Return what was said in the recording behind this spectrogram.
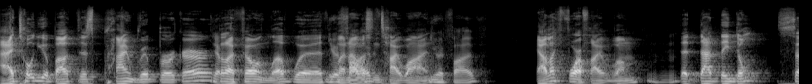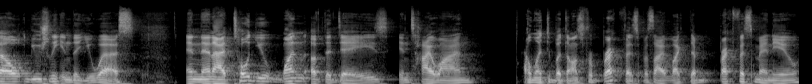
I told you about this prime rib burger that I fell in love with when I was in Taiwan. you had five. Yeah, I like four or five of them that, that they don't sell usually in the US. And then I told you one of the days in Taiwan, I went to McDonald's for breakfast because I like the breakfast menu.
